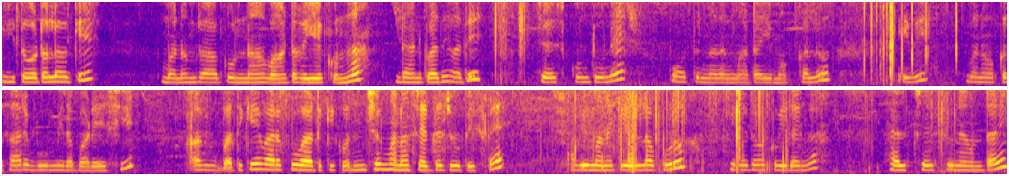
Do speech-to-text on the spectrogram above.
ఈ తోటలోకి మనం రాకున్నా వాటర్ వేయకుండా దాని పది అది చేసుకుంటూనే పోతున్నదనమాట ఈ మొక్కలు. ఇవి మనం ఒక్కసారి భూమి మీద పడేసి అవి బతికే వరకు వాటికి కొంచెం మనం శ్రద్ధ చూపిస్తే అవి మనకి ఎల్లప్పుడూ ఏదో ఒక విధంగా హెల్ప్ చేస్తూనే ఉంటాయి.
